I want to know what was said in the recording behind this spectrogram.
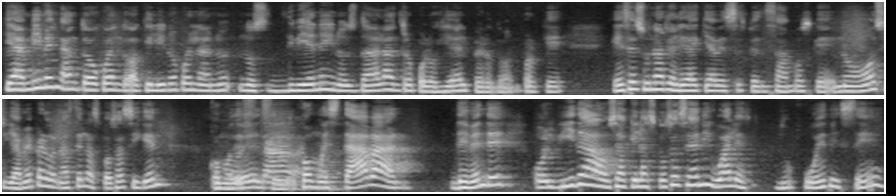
y a mí me encantó cuando Aquilino Polano nos viene y nos da la antropología del perdón, porque esa es una realidad que a veces pensamos que no, si ya me perdonaste las cosas siguen como, Como deben estaban, ser, como estaban. Deben de, olvida, o sea, que las cosas sean iguales. No puede ser,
